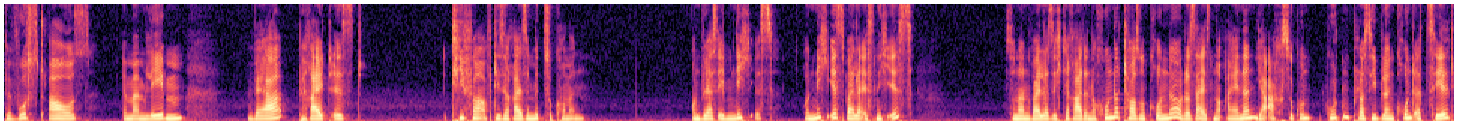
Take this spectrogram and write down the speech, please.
bewusst aus in meinem Leben, wer bereit ist, tiefer auf diese Reise mitzukommen. Und wer es eben nicht ist. Und nicht ist, weil er es nicht ist, sondern weil er sich gerade noch hunderttausend Gründe oder sei es nur einen, ja ach so guten, plausiblen Grund erzählt,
